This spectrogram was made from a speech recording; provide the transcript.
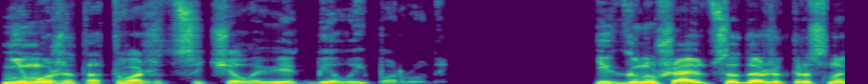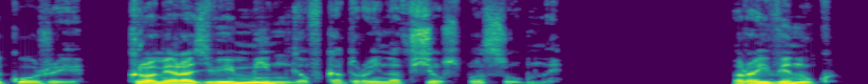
не может отважиться человек белой породы. Их гнушаются даже краснокожие, кроме разве мингов, которые на все способны. Райвенук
